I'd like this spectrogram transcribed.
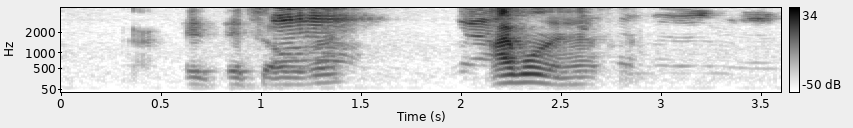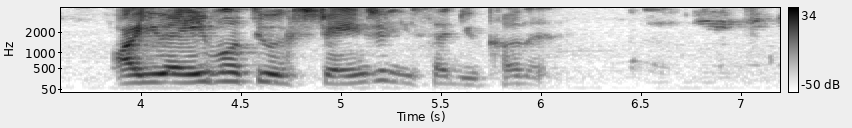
It, it's Oh, over? well, I wanna ask. a him. long, long story. are you able to exchange it? You said you couldn't. Oh, you can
